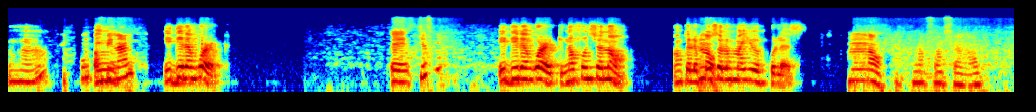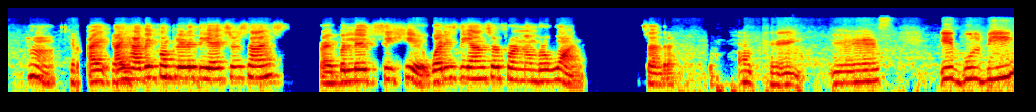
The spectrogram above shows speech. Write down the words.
Ujú. punto final. It didn't work. Eh, excuse me. It didn't work. No funcionó. Aunque le No. puso los mayúsculas. No, no funcionó. Hmm. I, I haven't completed the exercise. Right, but let's see here. What is the answer for number one? Sandra. Okay. Yes. It will be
